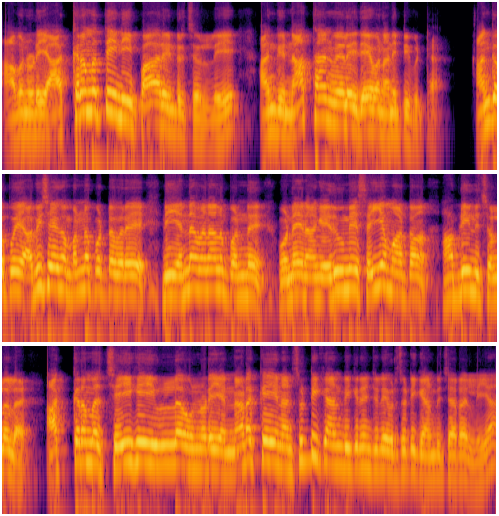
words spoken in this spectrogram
அவனுடைய அக்கிரமத்தை நீ பார் என்று சொல்லி அங்கு நாத்தான் வேலை தேவன் அனுப்பிவிட்டார். அங்க போய் அபிஷேகம் பண்ணப்பட்டவரே நீ என்ன வேணாலும் பண்ணு உன்னை நாங்க எதுவுமே செய்ய மாட்டோம் அப்படின்னு சொல்லல. அக்கிரம செய்கை உள்ள உன்னுடைய நடக்கையை நான் சுட்டி காண்பிக்கிறேன்னு சொல்லி அவர் சுட்டி காண்பிச்சாரா இல்லையா?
